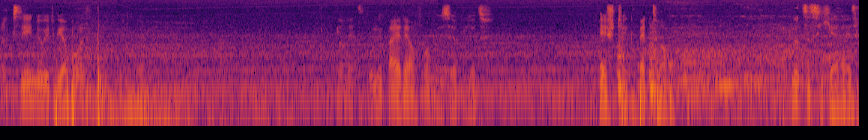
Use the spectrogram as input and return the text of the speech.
Oder Xenoid Werwolf. Da jetzt alle beide auf einmal serviert. Hashtag Beta. Nur zur Sicherheit.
